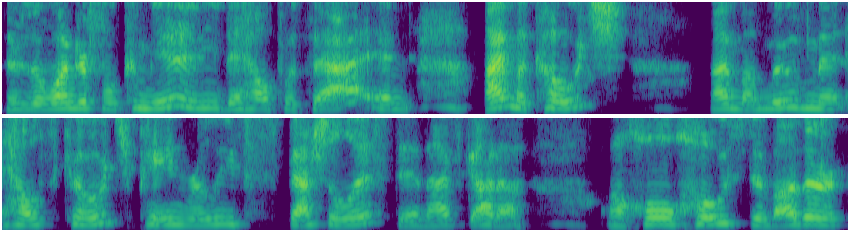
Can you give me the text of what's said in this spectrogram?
there's a wonderful community to help with that. And I'm a coach. I'm a movement health coach, pain relief specialist, and I've got a, a whole host of other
